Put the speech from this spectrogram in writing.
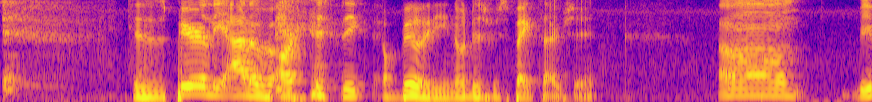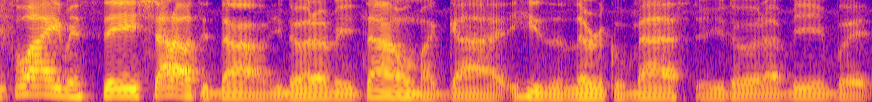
This is purely out of artistic ability, no disrespect type shit. Um, before I even say, shout out to Dom. You know what I mean? Dom, oh my God, he's a lyrical master. You know what I mean? But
